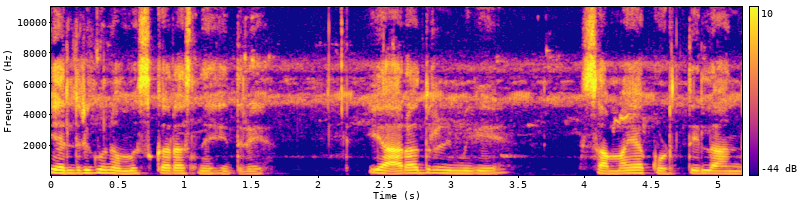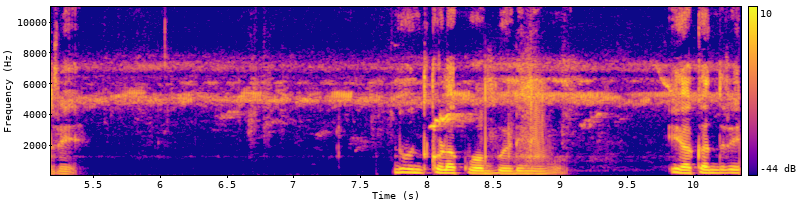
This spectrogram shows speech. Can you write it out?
ಎಲ್ರಿಗೂ ನಮಸ್ಕಾರ ಸ್ನೇಹಿತರೆ. ಯಾರಾದರೂ ನಿಮಗೆ ಸಮಯ ಕೊಡ್ತಿಲ್ಲ ಅಂದರೆ ನೊಂದ್ಕೊಳಕ್ಕೆ ಹೋಗಬೇಡಿ ನೀವು. ಯಾಕಂದರೆ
